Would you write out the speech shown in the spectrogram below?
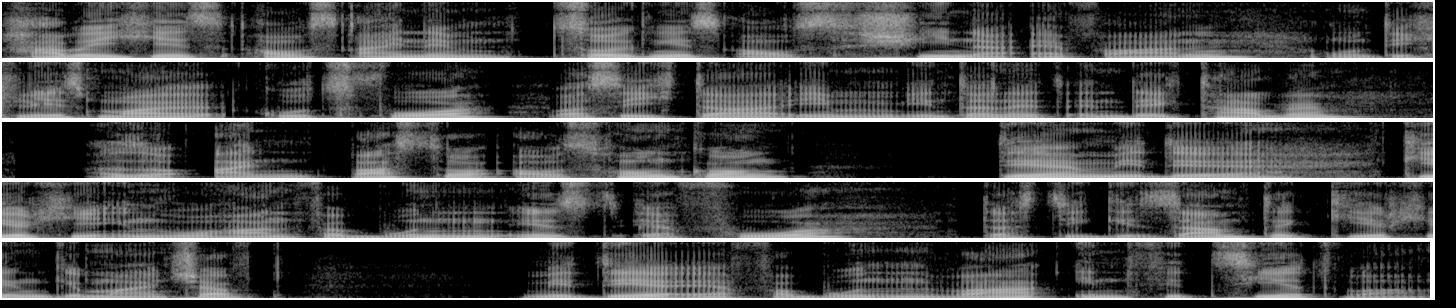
habe ich jetzt aus einem Zeugnis aus China erfahren. Und ich lese mal kurz vor, was ich da im Internet entdeckt habe. Also ein Pastor aus Hongkong, der mit der Kirche in Wuhan verbunden ist, erfuhr, dass die gesamte Kirchengemeinschaft mit der er verbunden war, infiziert war.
